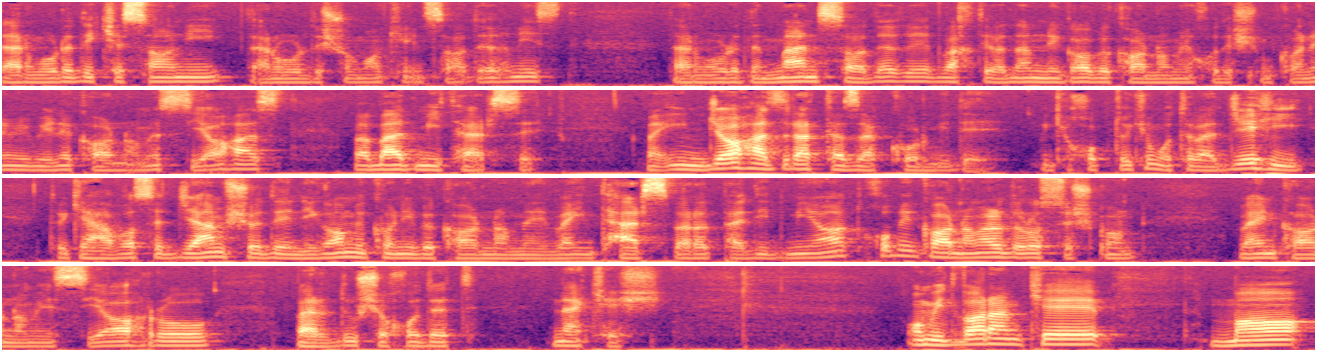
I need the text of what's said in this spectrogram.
در مورد کسانی در مورد شما که این صادق نیست در مورد من صادقه. وقتی آدم نگاه به کارنامه خودش می‌کنه می‌بینه کارنامه سیاه است و بعد میترسه و اینجا حضرت تذکر میده. میگه خب تو که متوجهی تو که حواس جمع شده نگاه می‌کنی به کارنامه و این ترس برات پدید میاد خب این کارنامه رو درستش کن و این کارنامه سیاه رو بر دوش خودت نکش. امیدوارم که ما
